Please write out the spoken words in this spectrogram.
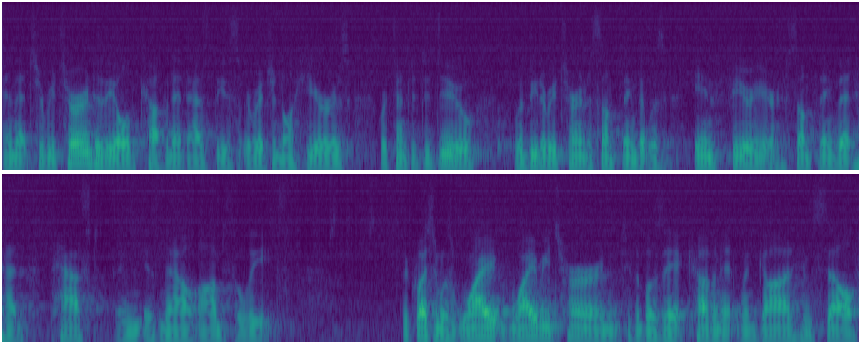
and that to return to the old covenant, as these original hearers were tempted to do, would be to return to something that was inferior, something that had passed and is now obsolete. The question was why, why return to the Mosaic covenant when God Himself,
